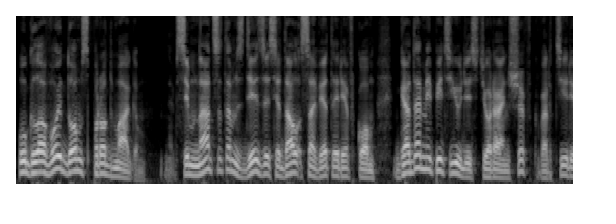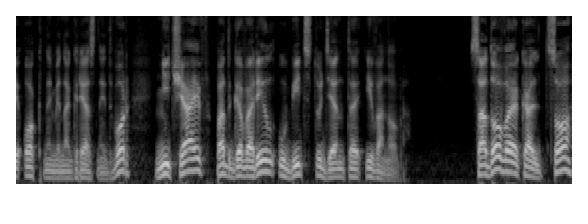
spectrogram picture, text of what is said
Угловой дом с продмагом. В семнадцатом здесь заседал Совет и Ревком. Годами пятьюдесятью раньше, в квартире окнами на грязный двор, Нечаев подговорил убить студента Иванова. Садовое кольцо,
